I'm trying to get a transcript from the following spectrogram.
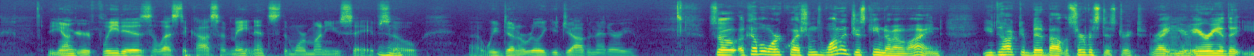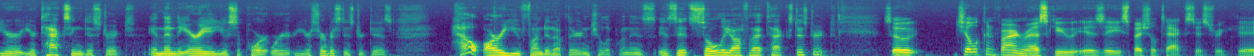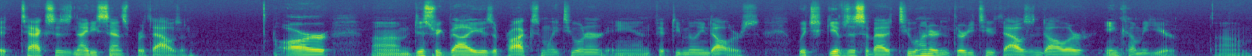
the younger your fleet is, the less it costs on maintenance, the more money you save. Mhm. So uh, we've done a really good job in that area. So a couple more questions. One that just came to my mind. You talked a bit about the service district, right? Your Mhm. area that your your taxing district, and then the area you support where your service district is. How are you funded up there in Chiloquin? Is is it solely off of that tax district? So Chiloquin Fire and Rescue is a special tax district that taxes 90 cents per thousand. Our um, district value is approximately $250 million, which gives us about a $232,000 income a year. Um,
